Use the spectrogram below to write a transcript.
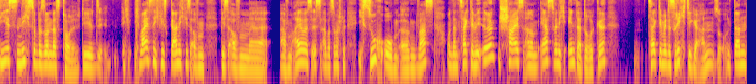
die ist nicht so besonders toll. Die, die ich, ich weiß nicht, wie es gar nicht, wie es auf dem, wie es auf dem äh, auf dem iOS ist, aber zum Beispiel, ich suche oben irgendwas und dann zeigt er mir irgendeinen Scheiß an und erst wenn ich Enter drücke, zeigt er mir das Richtige an so, und dann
